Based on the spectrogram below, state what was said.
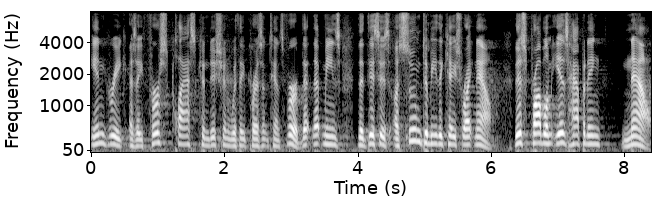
in Greek as a first class condition with a present tense verb. That, that means that this is assumed to be the case right now. This problem is happening now.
